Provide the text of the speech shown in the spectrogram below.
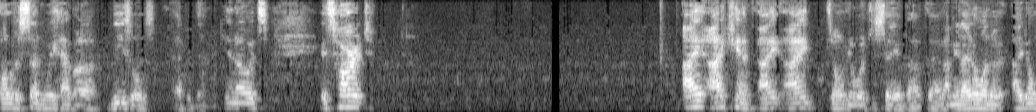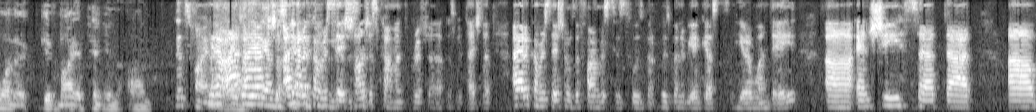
all of a sudden we have a measles epidemic. You know, it's, it's hard. I, I can't, I, I don't know what to say about that. I mean, I don't want to, I don't want to give my opinion on, That's fine. You know, I, I, totally actually I had a conversation. I'll just comment briefly on that because we touched that. I had a conversation with a pharmacist who's going, who's going to be a guest here one day, uh, and she said that uh,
